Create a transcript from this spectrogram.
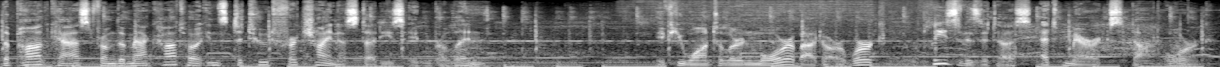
the podcast from the Mercator Institute for China Studies in Berlin. If you want to learn more about our work, please visit us at merics.org.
